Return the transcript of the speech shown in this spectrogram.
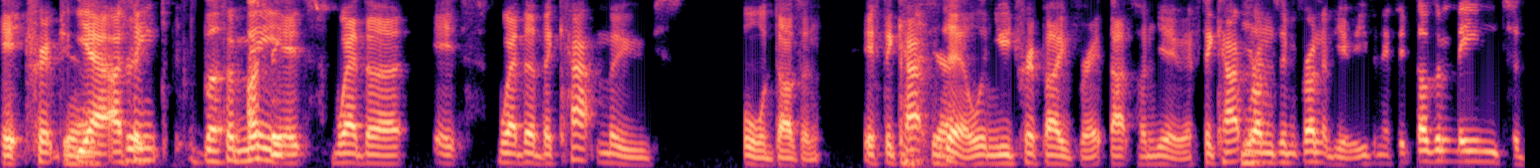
It tripped. Yeah. Yeah, I tripped. think But for me, think- it's whether it's whether the cat moves or doesn't. If the cat's Yeah. still and you trip over it, that's on you. If the cat Yeah. runs in front of you, even if it doesn't mean to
